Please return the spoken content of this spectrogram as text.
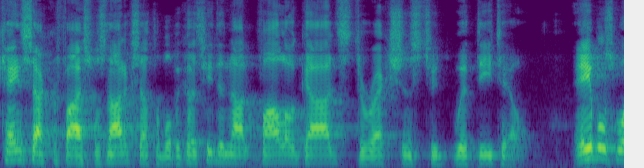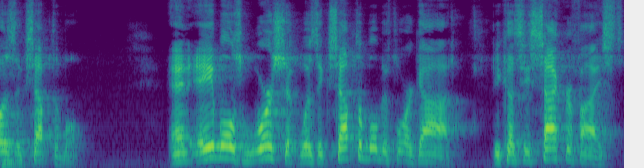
Cain's sacrifice was not acceptable because he did not follow God's directions to, with detail. Abel's was acceptable. And Abel's worship was acceptable before God because he sacrificed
